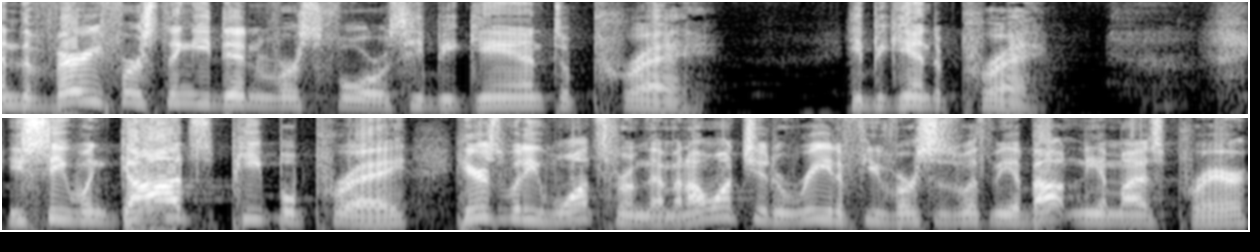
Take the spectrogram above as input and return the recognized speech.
and the very first thing he did in verse four was he began to pray. He began to pray. You see, when God's people pray, here's what he wants from them. And I want you to read a few verses with me about Nehemiah's prayer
